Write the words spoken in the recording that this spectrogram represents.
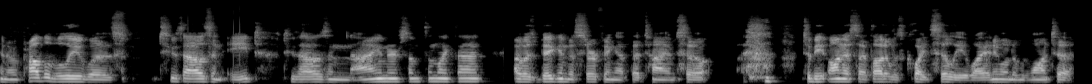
and it probably was 2008, 2009, or something like that. I was big into surfing at that time, so to be honest, I thought it was quite silly why anyone would want to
